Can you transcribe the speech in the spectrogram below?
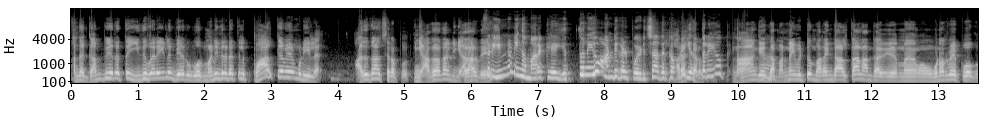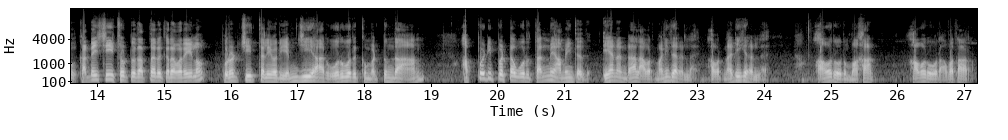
அந்த கம்பீரத்தை இதுவரையிலும் வேறு ஒரு மனிதனிடத்தில் பார்க்கவே முடியல. அதுதான் சிறப்பு. நீங்க அதை தான் நீங்க அதாவது சரி இன்னும் நீங்க மறக்கலையே. எத்தனையோ ஆண்டுகள் போயிடுச்சு. அதற்கப்புறம். எத்தனையோ நாங்க இந்த மண்ணை விட்டு மறைந்தால்தான் அந்த உணர்வே போகும். கடைசி சொட்டு ரத்தம் இருக்கிற வரையிலும் புரட்சி தலைவர் எம்ஜிஆர் ஒருவருக்கு மட்டும்தான் அப்படிப்பட்ட ஒரு தன்மை அமைந்தது. ஏனென்றால் அவர் மனிதர் அல்ல அவர் நடிகர் அல்ல. அவர் ஒரு மகான் அவர் ஒரு அவதாரம்.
